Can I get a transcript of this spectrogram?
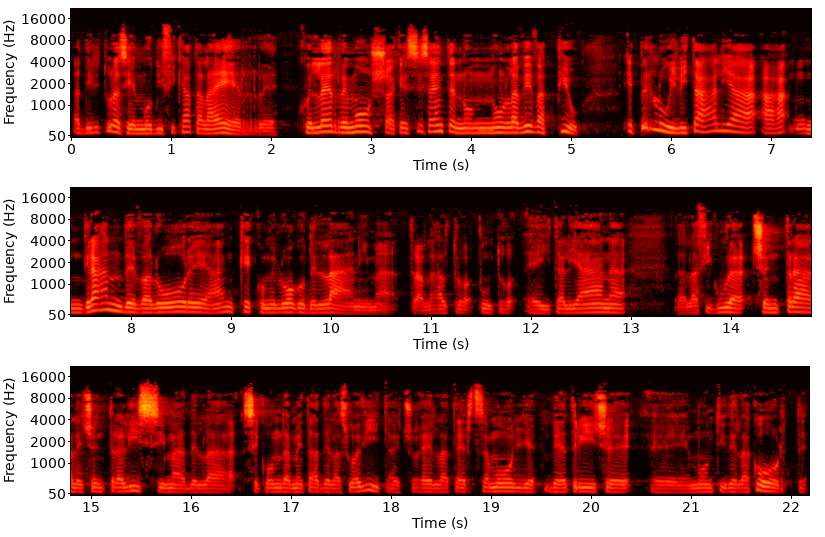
Addirittura si è modificata la R, quell'R moscia che si sente non, non l'aveva più. E per lui l'Italia ha un grande valore anche come luogo dell'anima, tra l'altro appunto è italiana la figura centrale, centralissima della seconda metà della sua vita, cioè la terza moglie Beatrice eh, Monti della Corte.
